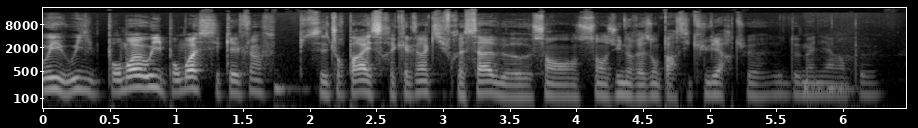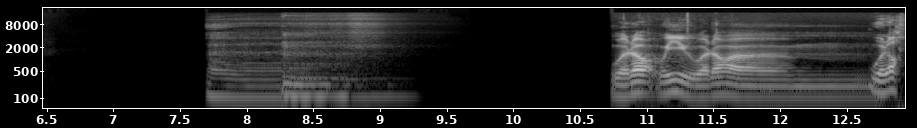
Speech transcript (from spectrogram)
Oui, oui, pour moi, oui, pour moi, c'est quelqu'un, c'est toujours pareil, ce serait quelqu'un qui ferait ça euh, sans, sans, une raison particulière, tu vois, de manière un peu. Euh... Hmm. Ou alors, oui, ou alors. Euh, ou alors,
